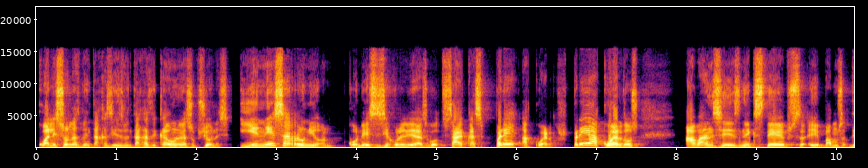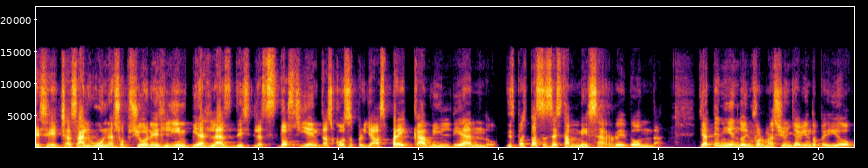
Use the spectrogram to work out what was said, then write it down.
cuáles son las ventajas y desventajas de cada una de las opciones. Y en esa reunión, con ese círculo de liderazgo, sacas preacuerdos. Preacuerdos, avances, next steps, eh, vamos, desechas algunas opciones, limpias las, las 200 cosas, pero ya vas precabildeando. Después pasas a esta mesa redonda. Ya teniendo información, ya habiendo pedido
